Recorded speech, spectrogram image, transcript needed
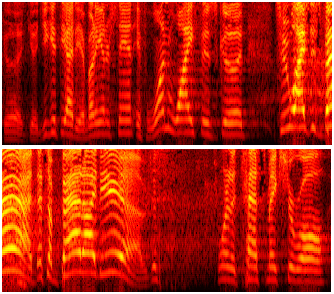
Good, good. You get the idea. Everybody understand? If one wife is good, two wives is bad. That's a bad idea. Just wanted to test, make sure we're all,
